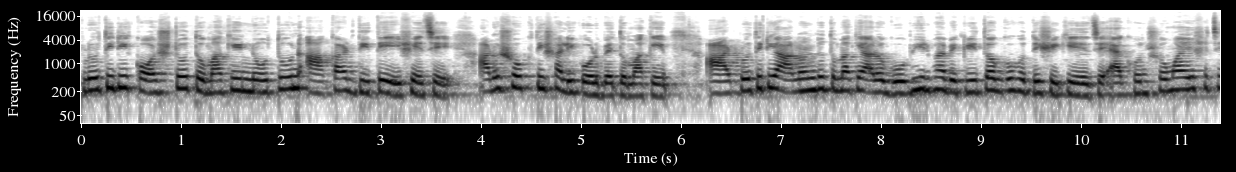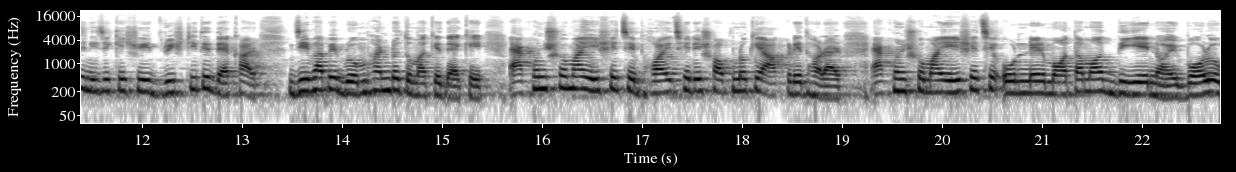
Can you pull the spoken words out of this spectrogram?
প্রতিটি কষ্ট তোমাকে নতুন আকার দিতে এসেছে আরও শক্তিশালী করবে তোমাকে। আর প্রতিটি আনন্দ তোমাকে আরও গভীরভাবে কৃতজ্ঞ হতে শিখিয়েছে। এখন সময় এসেছে নিজেকে সেই দৃষ্টিতে দেখার, যেভাবে ব্রহ্মাণ্ড তোমাকে দেখে। এখন সময় এসেছে ভয় ছেড়ে স্বপ্নকে আঁকড়ে ধরার। এখন সময় এসেছে অন্যের মতামত দিয়ে নয় বরং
